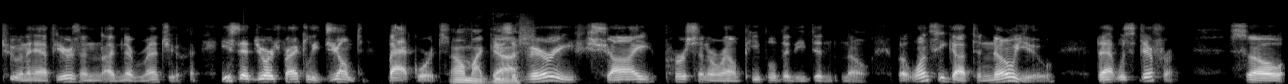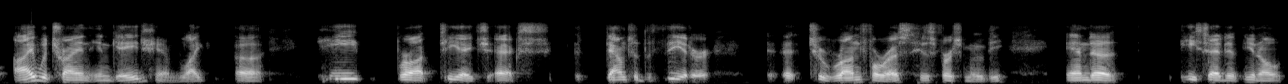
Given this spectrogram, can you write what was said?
two and a half years, and I've never met you." He said George practically jumped backwards. Oh my god. He's a very shy person around people that he didn't know. But once he got to know you, that was different. So I would try and engage him. Like uh, he brought THX down to the theater uh, to run for us his first movie, and uh, he said, you know,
